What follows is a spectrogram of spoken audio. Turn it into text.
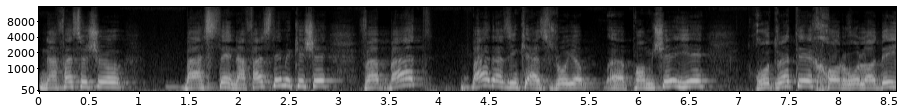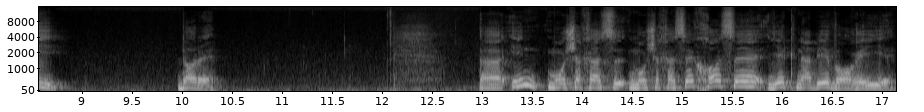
نفسشو بسته نفس نمی‌کشه و بعد بعد از اینکه از رویا پا میشه یه قدرت خارق‌العاده‌ای داره. این مشخص مشخصه خاص یک نبی واقعیه.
